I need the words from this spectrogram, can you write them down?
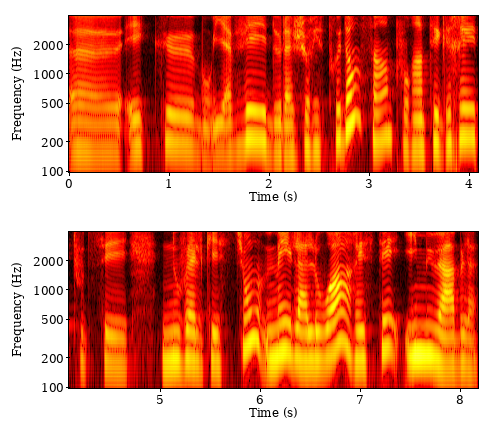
euh, et que bon, il y avait de la jurisprudence hein, pour intégrer toutes ces nouvelles questions, mais la loi restait immuable.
